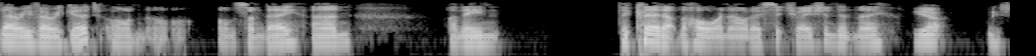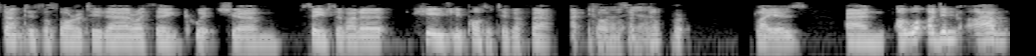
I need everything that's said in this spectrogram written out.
very, very good on on Sunday, and I mean, they cleared up the whole Ronaldo situation, didn't they? Yeah, he stamped his authority there, I think, which um, seems to have had a hugely positive effect It on has, a yeah. number of players. And I, I didn't, I haven't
